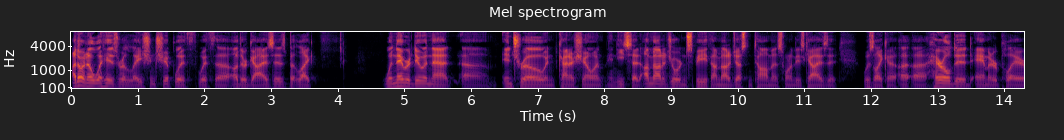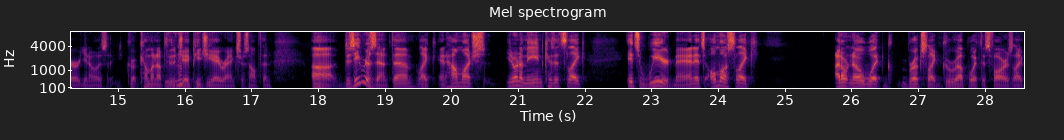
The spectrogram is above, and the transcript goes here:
I don't know what his relationship with with uh, other guys is, but like when they were doing that um, intro and kind of showing, and he said, "I'm not a Jordan Spieth. I'm not a Justin Thomas. One of these guys that was like a, a, a heralded amateur player. You know, is coming up through the JPGA ranks or something." Uh, does he resent them? Like, and how much? You know what I mean? Because it's like, it's weird, man. It's almost like I don't know what Brooks like grew up with as far as like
